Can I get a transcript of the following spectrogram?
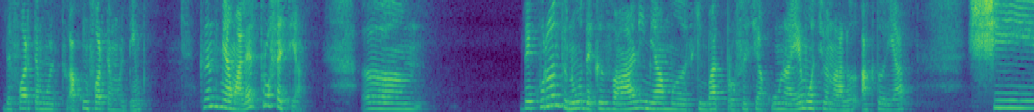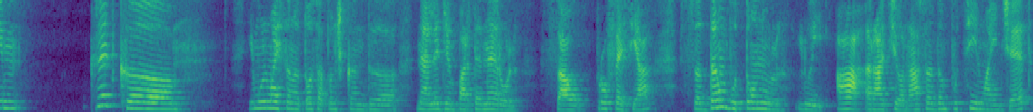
de foarte mult, acum foarte mult timp, când mi-am ales profesia. De curând, nu, de câțiva ani, mi-am uh, schimbat profesia cu una emoțională, actoria, și cred că e mult mai sănătos atunci când uh, ne alegem partenerul sau profesia, să dăm butonul lui a raționa, să dăm puțin mai încet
